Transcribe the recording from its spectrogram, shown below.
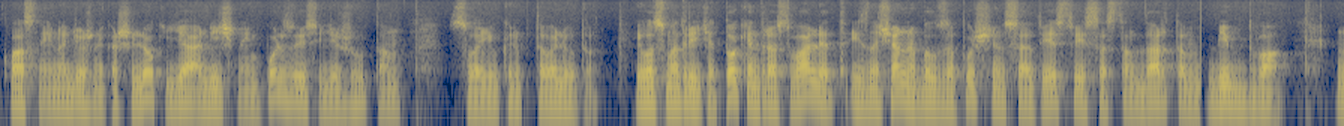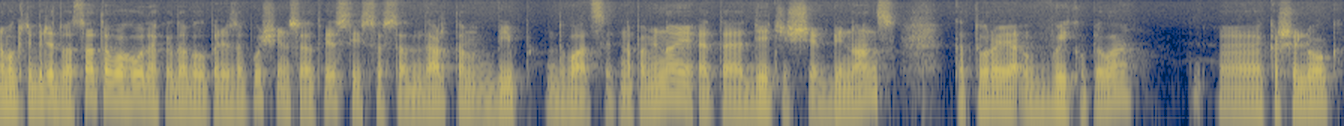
классный и надежный кошелек. Я лично им пользуюсь и держу там свою криптовалюту. И вот смотрите, токен Trust Wallet изначально был запущен в соответствии со стандартом BIP2. Но в октябре 2020 года, когда был перезапущен в соответствии со стандартом BIP20. Напоминаю, это детище Binance, которое выкупила кошелек,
